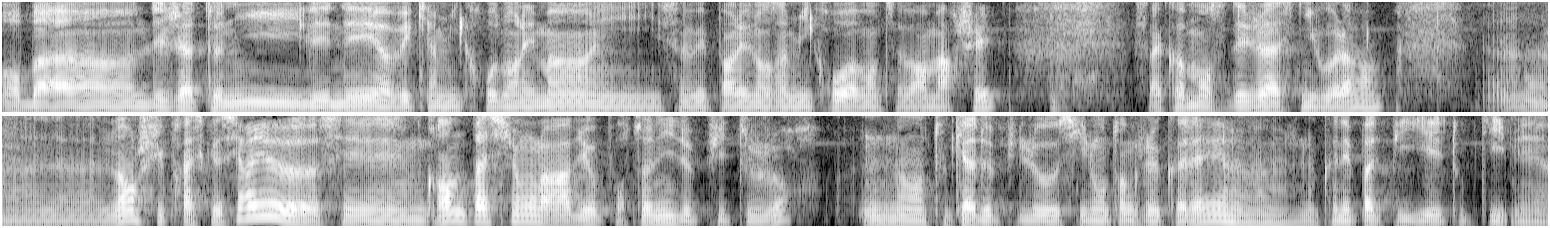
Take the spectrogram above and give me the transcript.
Oh bah déjà Tony, il est né avec un micro dans les mains, il savait parler dans un micro avant de savoir marcher. Ça commence déjà à ce niveau-là. hein. Euh, non, je suis presque sérieux. C'est une grande passion la radio pour Tony depuis toujours. En tout cas depuis aussi longtemps que je le connais. Euh, Je le connais pas depuis qu'il est tout petit, mais euh,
